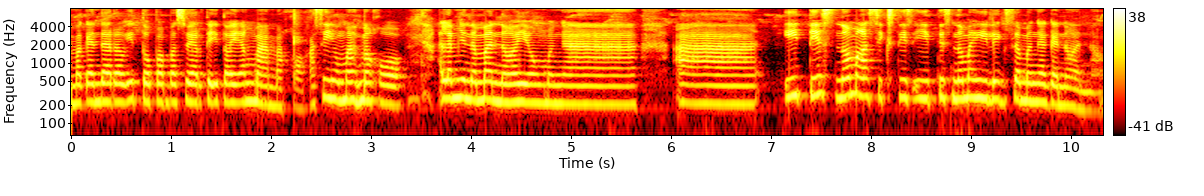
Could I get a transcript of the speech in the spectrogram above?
maganda raw ito, pampaswerte ito ay ang mama ko. Kasi yung mama ko, alam niyo naman no, yung mga ah 80s, no, mga 60s, 80s, no, mahilig sa mga ganon, no.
